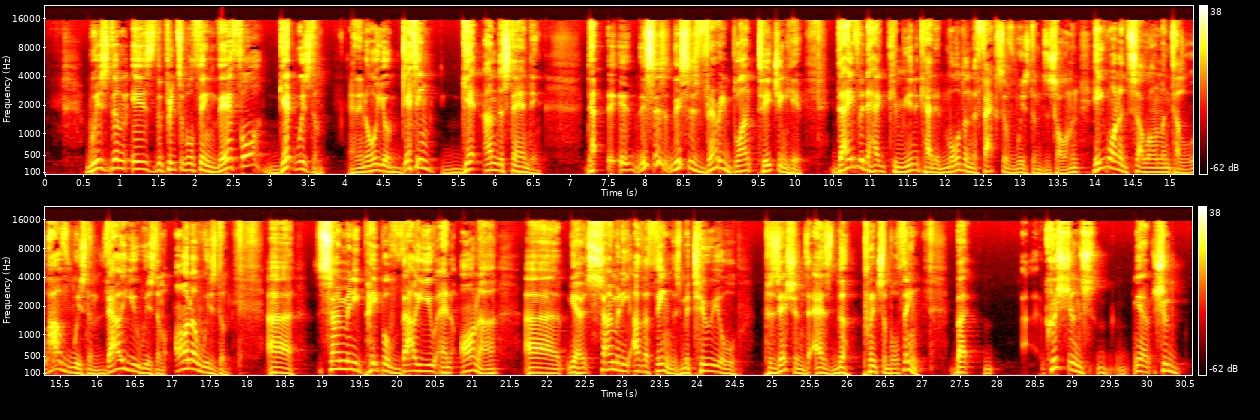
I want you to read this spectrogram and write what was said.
Wisdom is the principal thing. Therefore, get wisdom, and in all you're getting, get understanding. This is, this is very blunt teaching here. David had communicated more than the facts of wisdom to Solomon. He wanted Solomon to love wisdom, value wisdom, honor wisdom. Uh, so many people value and honor, uh, you know, so many other things, material possessions as the principal thing. But Christians, you know, should,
